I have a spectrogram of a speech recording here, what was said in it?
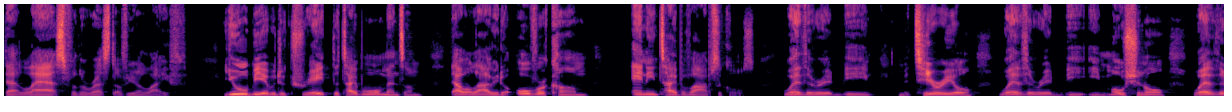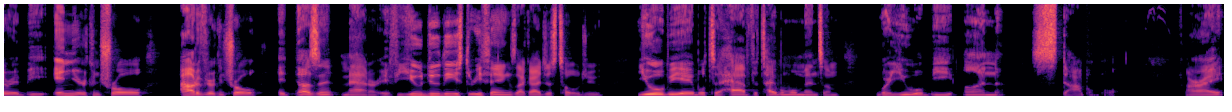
that lasts for the rest of your life. You will be able to create the type of momentum that will allow you to overcome any type of obstacles, whether it be material, whether it be emotional, whether it be in your control, out of your control, it doesn't matter. If you do these three things, like I just told you, you will be able to have the type of momentum where you will be unstoppable. All right.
